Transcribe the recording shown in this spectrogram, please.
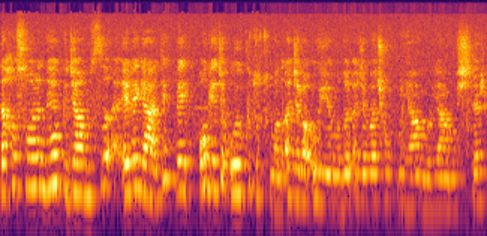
Daha sonra ne yapacağımızı eve geldik ve o gece uyku tutmadı. Acaba uyuyor mudur? Acaba çok mu yağmur yağmıştır?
